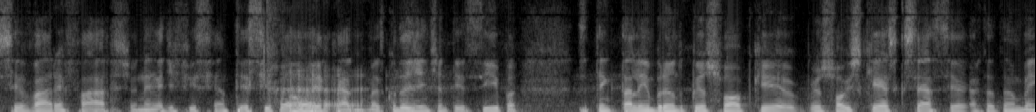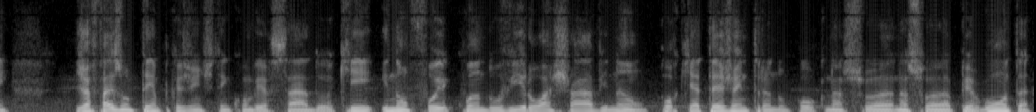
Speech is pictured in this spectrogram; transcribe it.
ser VAR é fácil, né? É difícil antecipar o mercado, mas quando a gente antecipa, você tem que estar tá lembrando o pessoal, porque o pessoal esquece que você acerta também. Já faz um tempo que a gente tem conversado aqui e não foi quando virou a chave, não. Porque até já entrando um pouco na sua, na sua pergunta,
